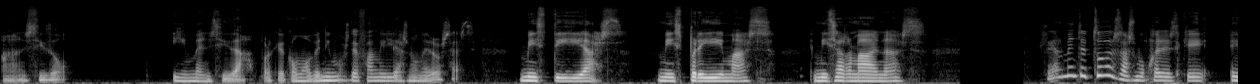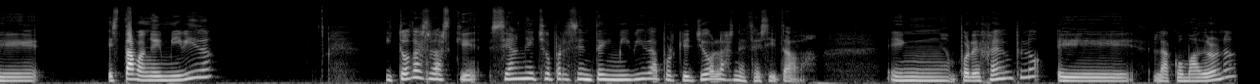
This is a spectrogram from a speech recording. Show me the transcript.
han sido inmensidad, porque como venimos de familias numerosas, mis tías, mis primas, mis hermanas, realmente todas las mujeres que eh, estaban en mi vida y todas las que se han hecho presente en mi vida porque yo las necesitaba. En, por ejemplo, eh, la comadrona,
